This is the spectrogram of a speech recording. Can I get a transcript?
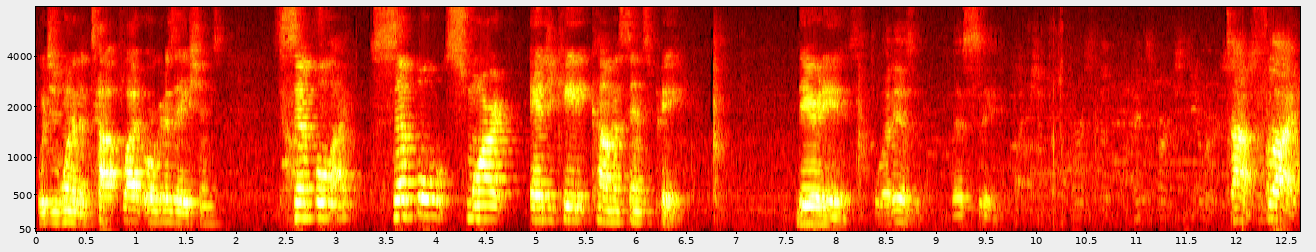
which is one of the top flight organizations, simple, flight. simple, smart, educated, common sense pick. There it is. What is it? Let's see. Top flight.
